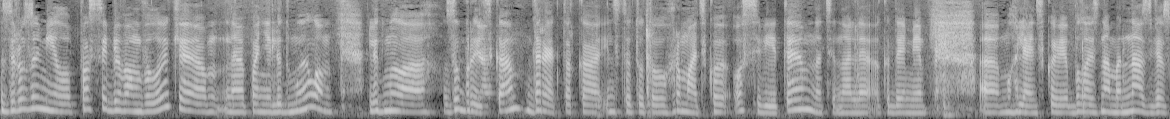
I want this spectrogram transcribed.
Зрозуміло. Спасибі вам велике, пані Людмило. Людмила Зубрицька, директорка Інституту громадської освіти Національної академії е, Могилянської, була з нами на зв'язку.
